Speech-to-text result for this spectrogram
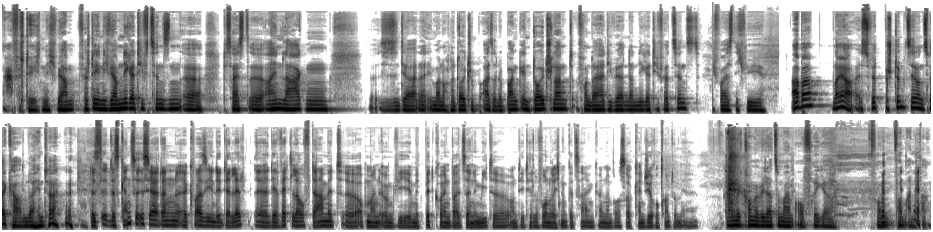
Ah, verstehe ich nicht. Wir haben, verstehe ich nicht. Wir haben Negativzinsen, das heißt Einlagen. Sie sind ja immer noch eine deutsche, also eine Bank in Deutschland. Von daher, die werden dann negativ verzinst. Ich weiß nicht wie. Aber naja, es wird bestimmt Sinn und Zweck haben dahinter. Das, das Ganze ist ja dann äh, quasi der, der, der Wettlauf damit, äh, ob man irgendwie mit Bitcoin bald seine Miete und die Telefonrechnung bezahlen kann. Dann brauchst du auch kein Girokonto mehr. Damit kommen wir wieder zu meinem Aufreger vom, vom Anfang.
